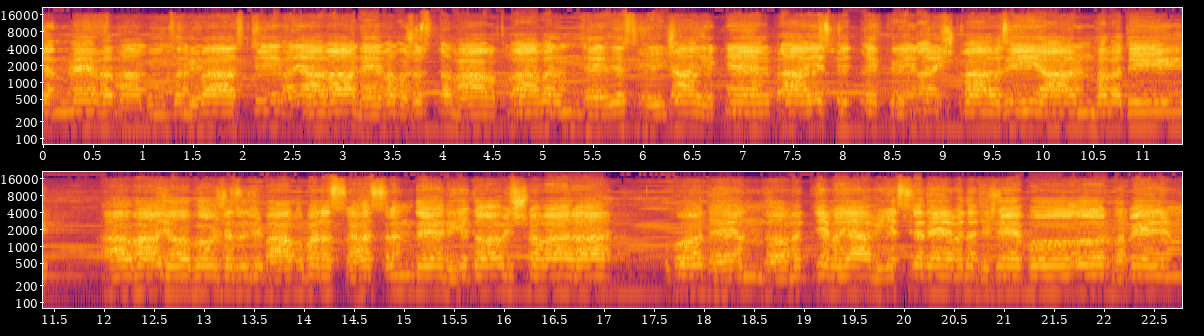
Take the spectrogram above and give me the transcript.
जन्मेव मागुंसमिवास्त्येव यावानेव पशुस्तमाप्त्वावरुन्धे यस्यैषा यज्ञे प्रायश्चित्यक्रियनिष्ठावसीयान् भवति आवायो भूषसुजिपापुपनः सहस्रन्ते नियतो विश्ववारा। उपोते अन्धो मध्यमयामि यस्य देवदधिषे पूर्वपेयम्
